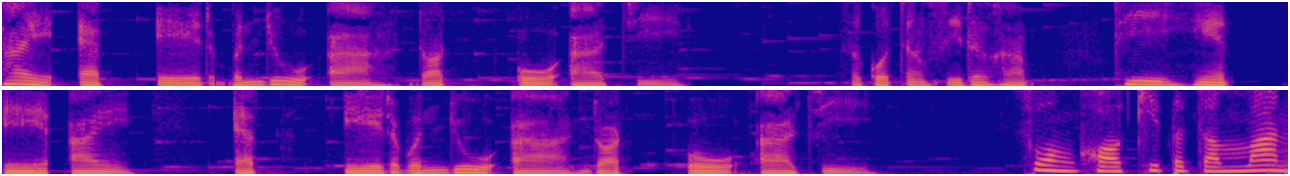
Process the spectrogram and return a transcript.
ไทย at a w r o r g สะกดจังสีนะครับ ที่ h a i at a w r o r g ส่วนขอคิดประจำวัน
